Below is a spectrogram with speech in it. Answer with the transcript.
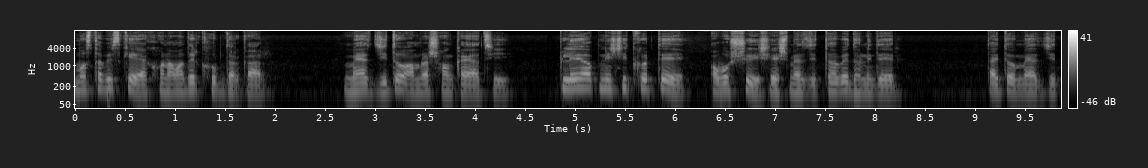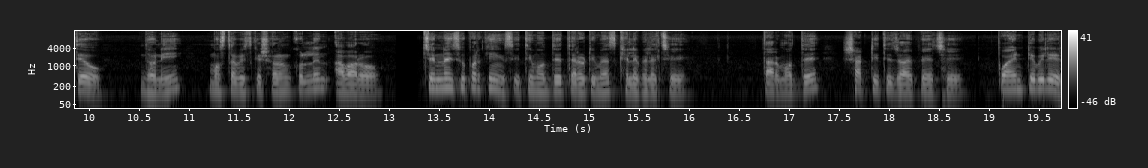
মোস্তাফিজকে এখন আমাদের খুব দরকার। ম্যাচ জিতেও আমরা শঙ্কায় আছি। প্লে অফ নিশ্চিত করতে অবশ্যই শেষ ম্যাচ জিততে হবে ধোনিদের। তাই তো ম্যাচ জিতেও ধোনি মোস্তাফিজকে স্মরণ করলেন আবারও। চেন্নাই সুপার কিংস ইতিমধ্যে তেরোটি ম্যাচ খেলে ফেলেছে। তার মধ্যে ষাটটিতে জয় পেয়েছে। পয়েন্ট টেবিলের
